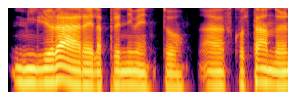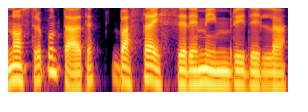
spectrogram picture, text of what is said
migliorare l'apprendimento ascoltando le nostre puntate, basta essere membri della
